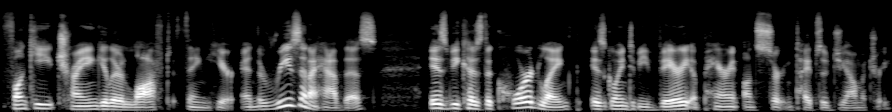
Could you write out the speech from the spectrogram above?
funky triangular loft thing here. And the reason I have this is because the chord length is going to be very apparent on certain types of geometry.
